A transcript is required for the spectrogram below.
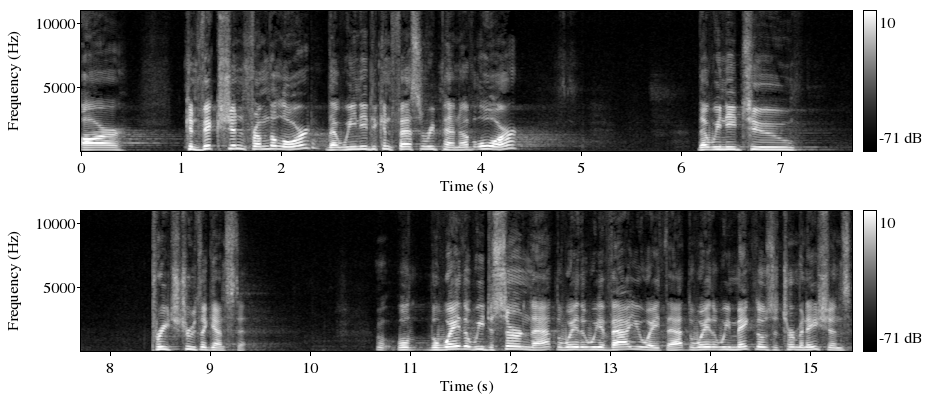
are conviction from the Lord that we need to confess and repent of, or that we need to preach truth against it? Well, the way that we discern that, the way that we evaluate that, the way that we make those determinations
